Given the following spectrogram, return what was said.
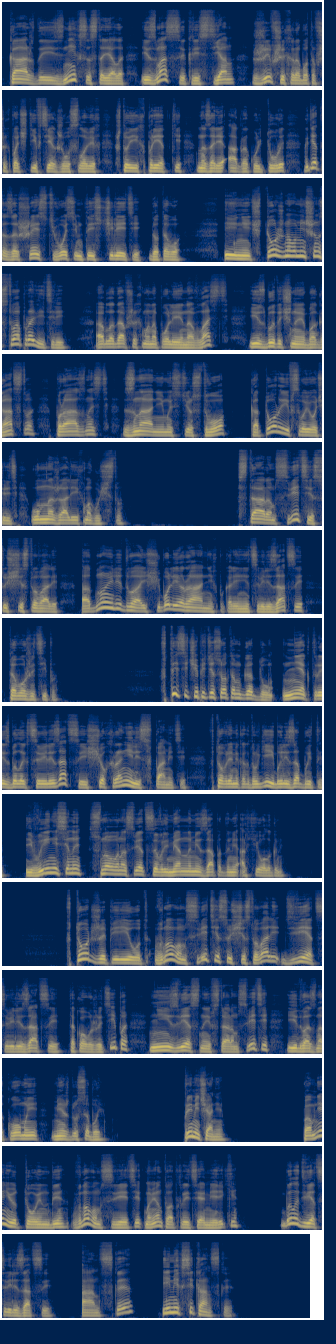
Каждая из них состояла из массы крестьян, живших и работавших почти в тех же условиях, что и их предки на заре агрокультуры, где-то за 6-8 тысячелетий до того, и ничтожного меньшинства правителей, обладавших монополией на власть, избыточное богатство, праздность, знание и мастерство, которые, в свою очередь, умножали их могущество. В Старом Свете существовали одно или два еще более ранних поколений цивилизации – того же типа. В 1500 году некоторые из былых цивилизаций еще хранились в памяти, в то время как другие были забыты и вынесены снова на свет современными западными археологами. В тот же период в Новом Свете существовали две цивилизации такого же типа, неизвестные в Старом Свете и едва знакомые между собой. Примечание. По мнению Тойнби, в новом свете к моменту открытия Америки было две цивилизации – андская и мексиканская.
